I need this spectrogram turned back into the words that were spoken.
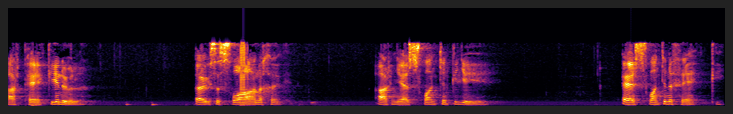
ar pegi yn ŵl, Ygs y slán ach ag, ar nes slant yn gilio. es slant yn y fegi,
